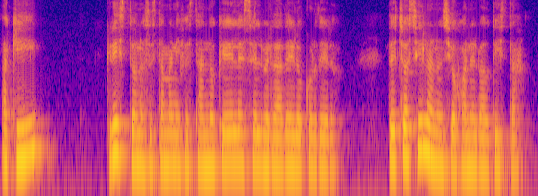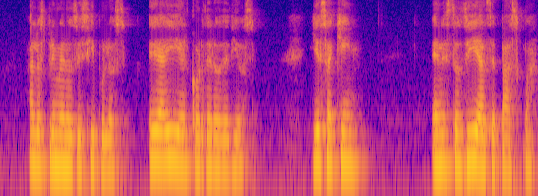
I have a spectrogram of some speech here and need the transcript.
Aquí Cristo nos está manifestando que Él es el verdadero Cordero. De hecho, así lo anunció Juan el Bautista a los primeros discípulos. He ahí el Cordero de Dios. Y es aquí, en estos días de Pascua,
